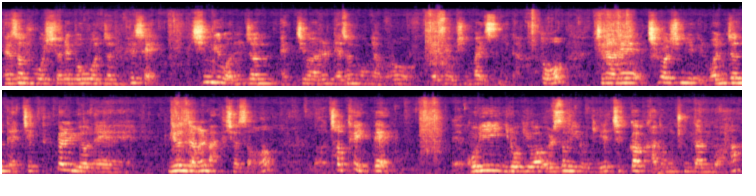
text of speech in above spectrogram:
대선 후보 시절에 노후 원전 폐쇄, 신규 원전 백지화를 대선 공약으로 내세우신 바 있습니다. 또 지난해 7월 16일 원전 대책 특별위원회 위원장을 맡으셔서 어, 첫 회의 때 고리 1호기와 월성 1호기의 즉각 가동 중단과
